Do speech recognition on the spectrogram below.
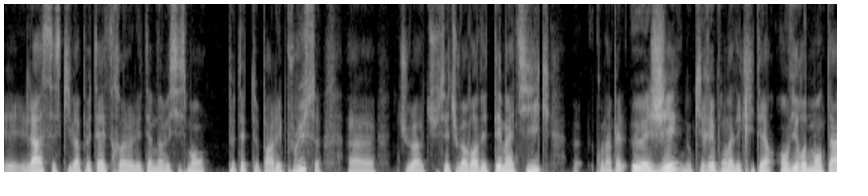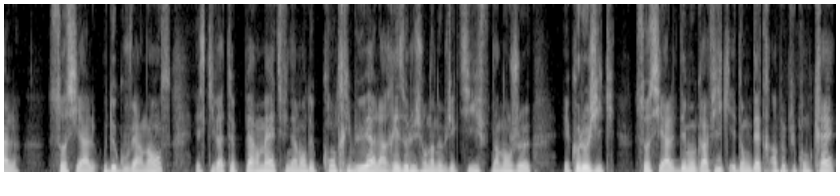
Et, là, c'est ce qui va peut-être, euh, les thèmes d'investissement, peut-être te parler plus. Euh, tu, vas, tu sais, tu vas avoir des thématiques qu'on appelle ESG, donc qui répondent à des critères environnementaux, social ou de gouvernance, et ce qui va te permettre finalement de contribuer à la résolution d'un objectif, d'un enjeu écologique, social, démographique, et donc d'être un peu plus concret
